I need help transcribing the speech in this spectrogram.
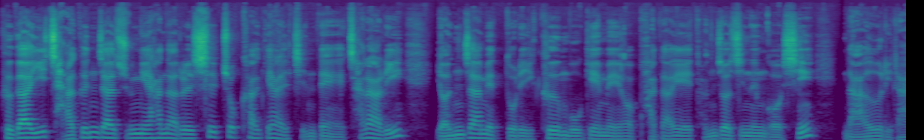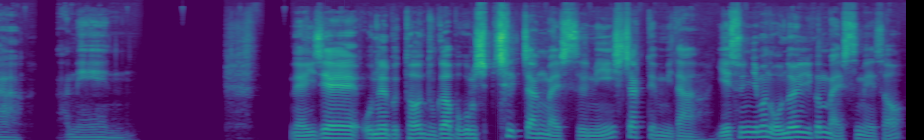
그가 이 작은 자 중에 하나를 실족하게 할진대 차라리 연자 맷돌이 그 목에 매어 바다에 던져지는 것이 나으리라. 아멘. 네, 이제 오늘부터 누가복음 17장 말씀이 시작됩니다. 예수님은 오늘 읽은 말씀에서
